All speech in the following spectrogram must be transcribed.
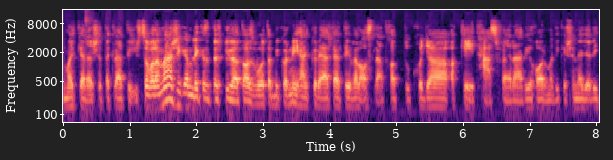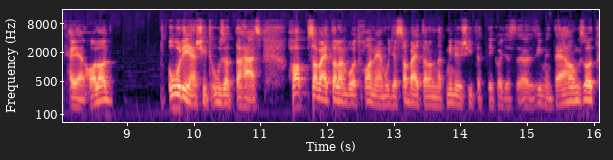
majd keresetek rá is. Szóval a másik emlékezetes pillanat az volt, amikor néhány kör elteltével azt láthattuk, hogy a, a két ház Ferrari a harmadik és a negyedik helyen halad, óriásit húzott a ház. Ha szabálytalan volt, ha nem, ugye szabálytalannak minősítették, hogy ez az imént elhangzott,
